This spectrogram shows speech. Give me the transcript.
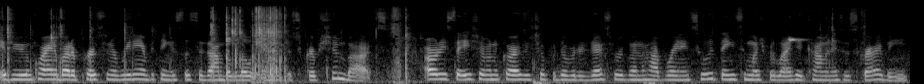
if you're inquiring about a personal reading, everything is listed down below in the description box. I already say seven the cards are shuffled over the desk. We're going to hop right into it. Thank you so much for liking, commenting, and subscribing.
